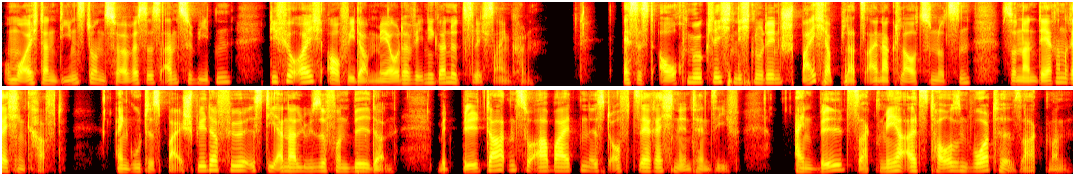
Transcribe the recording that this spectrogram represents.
um euch dann Dienste und Services anzubieten, die für euch auch wieder mehr oder weniger nützlich sein können. Es ist auch möglich, nicht nur den Speicherplatz einer Cloud zu nutzen, sondern deren Rechenkraft. Ein gutes Beispiel dafür ist die Analyse von Bildern. Mit Bilddaten zu arbeiten ist oft sehr rechenintensiv. Ein Bild sagt mehr als 1000 Worte, sagt man,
